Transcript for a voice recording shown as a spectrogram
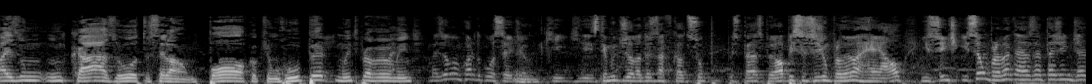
mas um, um caso, outro, sei lá, um Poco, que um Hooper, muito provavelmente. Mas eu concordo com você, Diego, que, que tem muitos jogadores na África do Sul esperados pela Europa, isso seja um problema real. Isso, gente, isso é um problema que até a gente já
